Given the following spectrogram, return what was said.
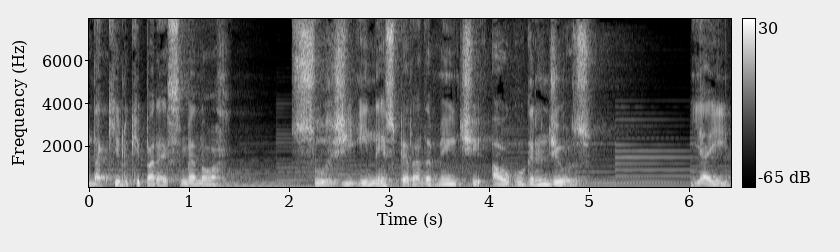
Daquilo que parece menor, surge inesperadamente algo grandioso. E aí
